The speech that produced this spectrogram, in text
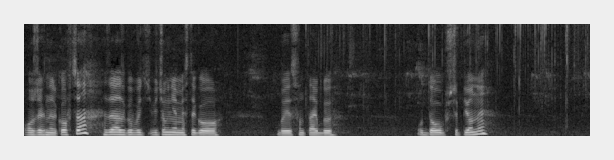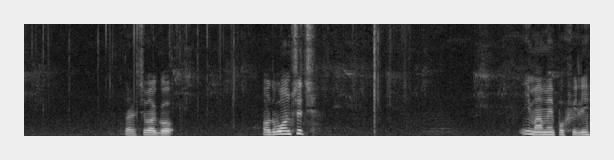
orzech nerkowca. Zaraz go wyci- wyciągniemy z tego, bo jest on tak jakby u dołu przyczepiony. Tak, trzeba go odłączyć. I mamy po chwili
